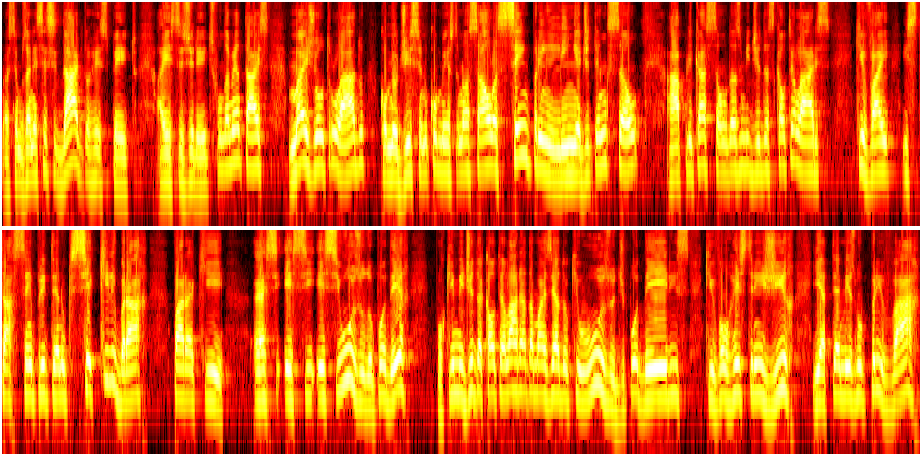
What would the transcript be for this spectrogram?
nós temos a necessidade do respeito a esses direitos fundamentais, mas, de outro lado, como eu disse no começo da nossa aula, sempre em linha de tensão, a aplicação das medidas cautelares, que vai estar sempre tendo que se equilibrar para que esse, esse, esse uso do poder porque medida cautelar nada mais é do que o uso de poderes que vão restringir e até mesmo privar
